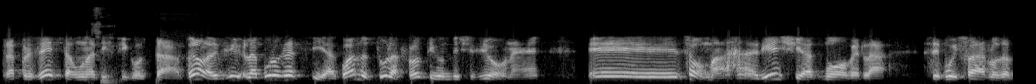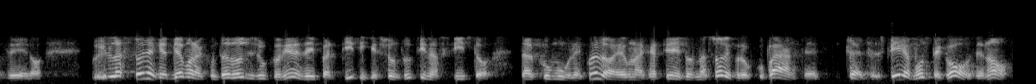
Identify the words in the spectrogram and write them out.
rappresenta una sì. difficoltà, però la, la, burocrazia quando tu la affronti con decisione, eh, insomma, riesci a smuoverla se vuoi farlo davvero. La storia che abbiamo raccontato oggi sul Corriere dei partiti che sono tutti in affitto dal comune, quello è una cartina di tornasole preoccupante, cioè spiega molte cose, no?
